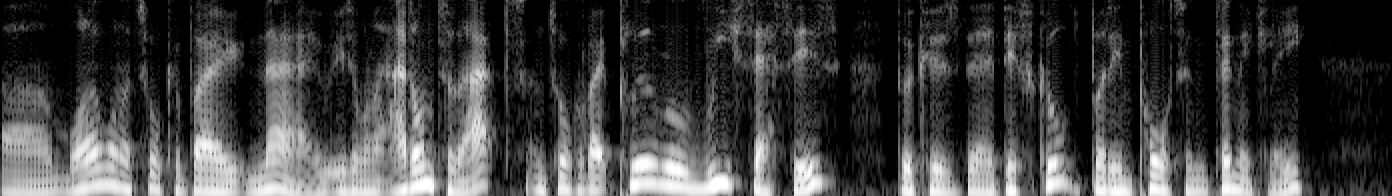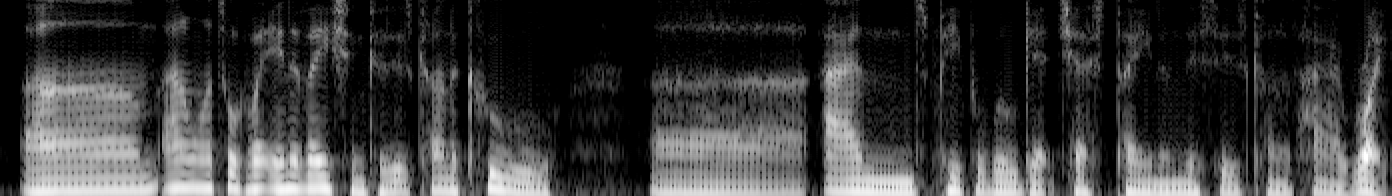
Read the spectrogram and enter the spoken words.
Um, what I want to talk about now is I want to add on to that and talk about pleural recesses because they're difficult but important clinically. Um, and I want to talk about innervation because it's kind of cool uh, and people will get chest pain, and this is kind of how. Right,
